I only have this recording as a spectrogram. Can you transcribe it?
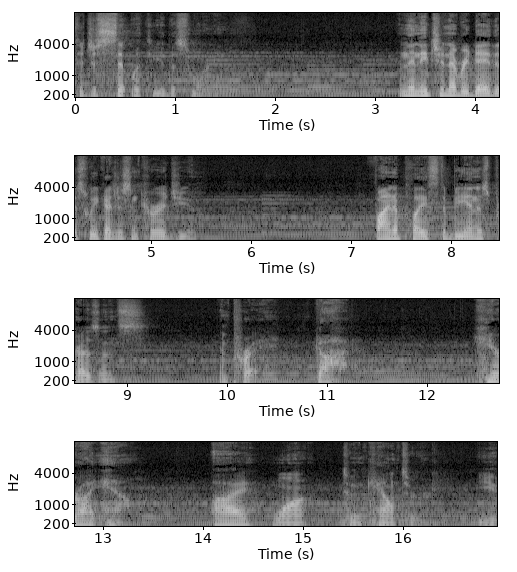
to just sit with you this morning. And then each and every day this week, I just encourage you find a place to be in His presence and pray God, here I am. I want to encounter you.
